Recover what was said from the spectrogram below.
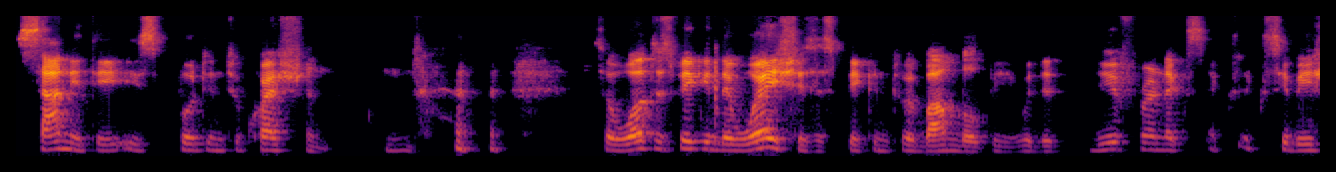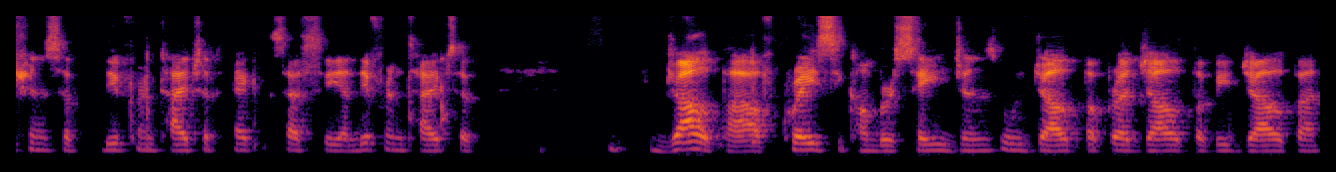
sanity is put into question. So what is speaking the way she's speaking to a bumblebee with the different ex- ex- exhibitions of different types of ecstasy and different types of jalpa, of crazy conversations, ujalpa, prajalpa, bijalpa,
